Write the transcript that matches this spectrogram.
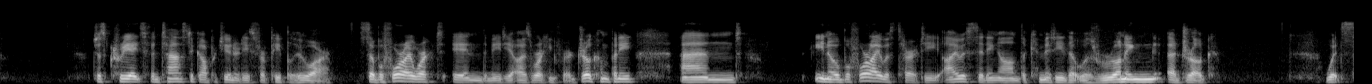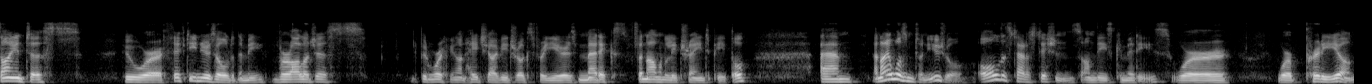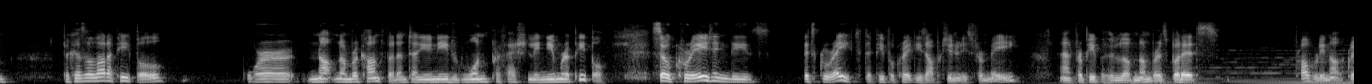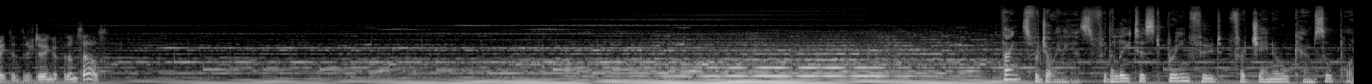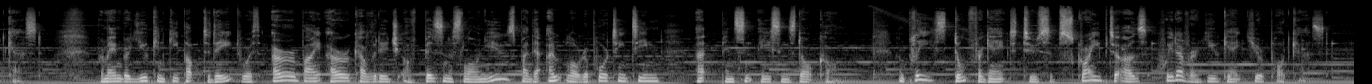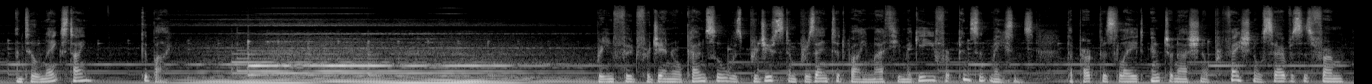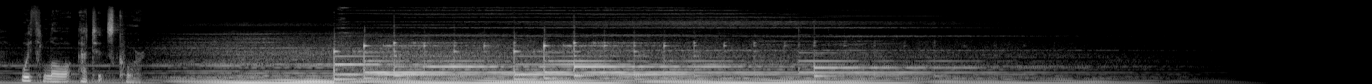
just creates fantastic opportunities for people who are. So before I worked in the media, I was working for a drug company and you know, before I was 30, I was sitting on the committee that was running a drug with scientists who were 15 years older than me, virologists, been working on HIV drugs for years, medics, phenomenally trained people. Um, and I wasn't unusual. All the statisticians on these committees were were pretty young, because a lot of people were not number confident, and you need one professionally numerate people. So creating these, it's great that people create these opportunities for me and for people who love numbers, but it's probably not great that they're doing it for themselves. Thanks for joining us for the latest Brain Food for General Counsel podcast. Remember, you can keep up to date with hour by hour coverage of business law news by the Outlaw reporting team at pinsentmasons.com. And please don't forget to subscribe to us wherever you get your podcast. Until next time, goodbye. Brain Food for General Counsel was produced and presented by Matthew Magee for Pinsent Masons, the purpose led international professional services firm with law at its core.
